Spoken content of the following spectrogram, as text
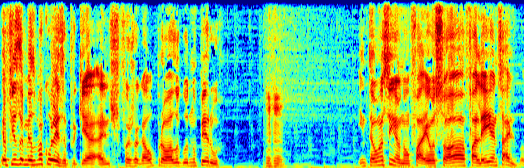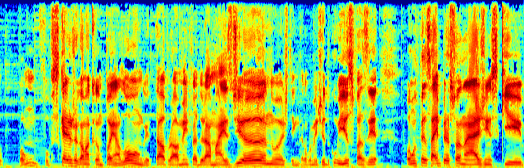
eu fiz a mesma coisa, porque a, a, gente foi jogar o prólogo no Peru. Uhum. Então, assim, eu não eu só falei antes, ah, bom, vocês querem jogar uma campanha longa e tal, provavelmente vai durar mais de ano, a gente tem que estar comprometido com isso, fazer. Vamos pensar em personagens que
